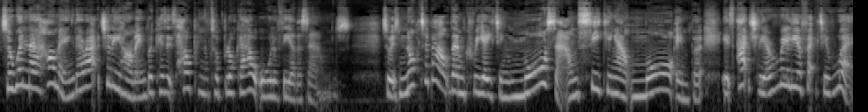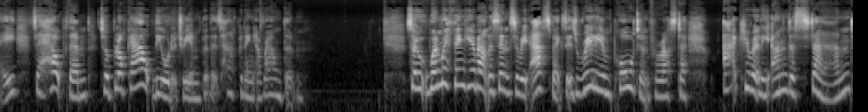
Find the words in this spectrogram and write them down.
So, when they're humming, they're actually humming because it's helping them to block out all of the other sounds. So it's not about them creating more sound, seeking out more input. It's actually a really effective way to help them to block out the auditory input that's happening around them. So, when we're thinking about the sensory aspects, it's really important for us to accurately understand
